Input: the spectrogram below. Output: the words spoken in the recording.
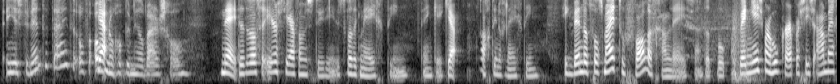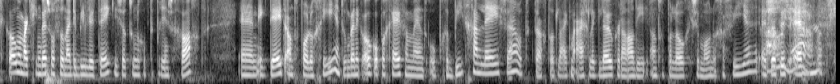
in je studententijd of ook Ja. nog op de middelbare school? Nee, dat was het eerste jaar van mijn studie. Dus toen was ik 19, denk ik. Ja, 18 of 19. Ik ben dat volgens mij toevallig gaan lezen, dat boek. Ik weet niet eens meer hoe ik er precies aan ben gekomen, maar ik ging best wel veel naar de bibliotheek. Die zat toen nog op de Prinsengracht. En ik deed antropologie en toen ben ik ook op een gegeven moment op gebied gaan lezen. Want ik dacht, dat lijkt me eigenlijk leuker dan al die antropologische monografieën. En dat Oh is ja, echt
